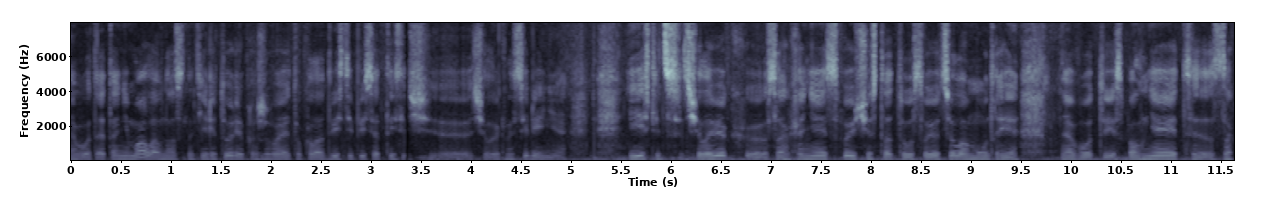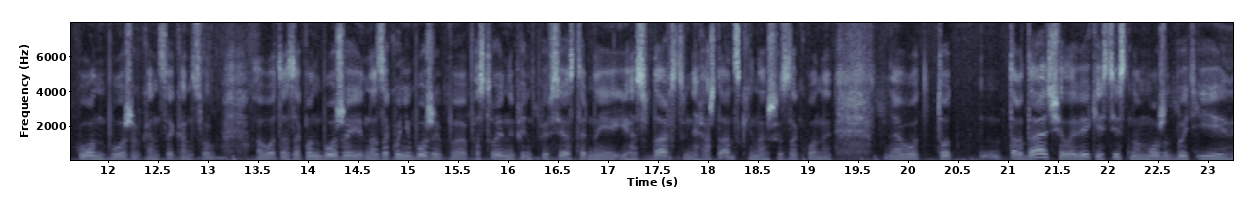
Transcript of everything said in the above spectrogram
Вот. Это немало, у нас на территории проживает около 250 тысяч э, человек населения. И если человек э, сохраняет свою чистоту, свое целомудрие, э, вот, и исполняет закон Божий в конце концов, а вот, а закон Божий, на законе Божий построены, в принципе, все остальные и государственные, и гражданские наши законы, вот, то тогда человек, естественно, может быть и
